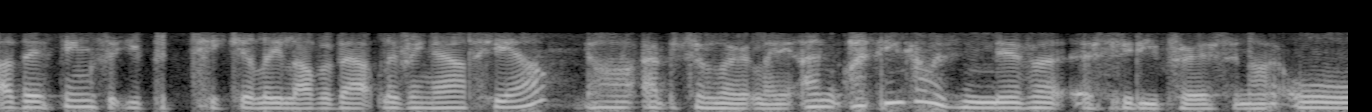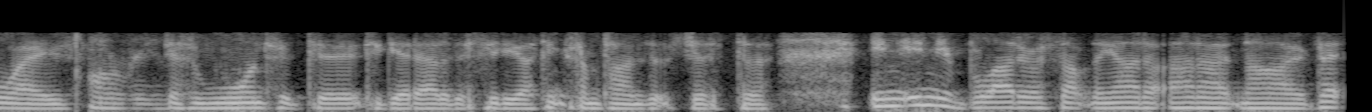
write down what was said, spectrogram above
Are there things that you particularly love about living out here? Oh, absolutely. And I think I was never a city person. I always oh, really? just wanted to, to get out of the city. I think sometimes it's just uh, in, in your blood or something. I don't, I don't know. But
